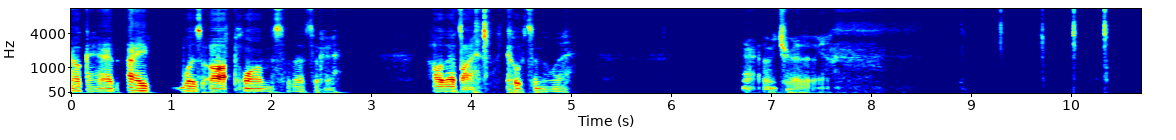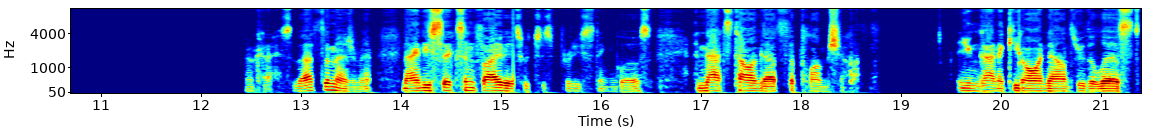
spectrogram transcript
Okay, I, I was off plumb, so that's okay. Oh, that's my coat's in the way. All right, let me try that again. Okay, so that's the measurement. 96 and 5 eighths, which is pretty stinking close. And that's telling me that's the plumb shot. You can kind of keep going down through the list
